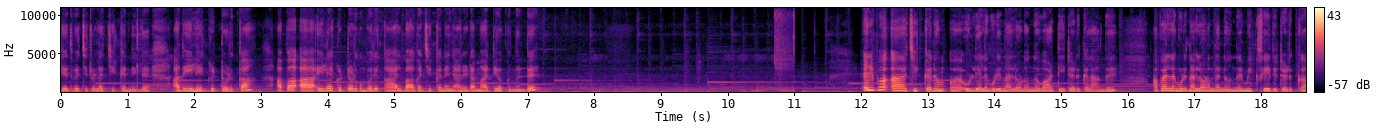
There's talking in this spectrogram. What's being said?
ചെയ്ത് വെച്ചിട്ടുള്ള ചിക്കൻ ഇല്ലേ അത് ഇതിലേക്ക് ഇട്ട് കൊടുക്കുക അപ്പോൾ ആ ഇതിലേക്ക് ഇട്ട് കൊടുക്കുമ്പോൾ ഒരു കാൽ ഭാഗം ചിക്കനെ ഞാനിവിടെ മാറ്റി വെക്കുന്നുണ്ട്. ഇനിയിപ്പോൾ ചിക്കനും ഉള്ളിയെല്ലാം കൂടി നല്ലോണം ഒന്ന് വാട്ടിയിട്ട് എടുക്കലാന്ന്. അപ്പോൾ എല്ലാം കൂടി നല്ലോണം തന്നെ ഒന്ന് മിക്സ് ചെയ്തിട്ട് എടുക്കുക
